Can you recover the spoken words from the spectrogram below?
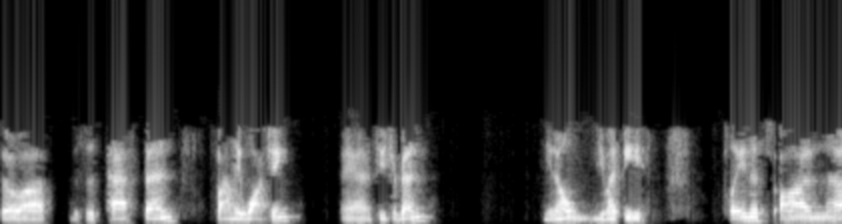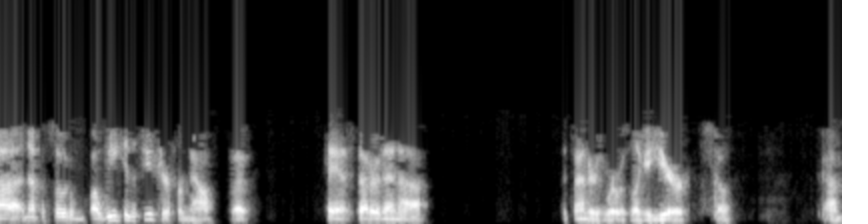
So, uh, this is past Ben finally watching and future Ben. You know, you might be playing this on, uh, an episode a week in the future from now, but hey, it's better than, uh, the Defenders where it was like a year. So, yeah.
